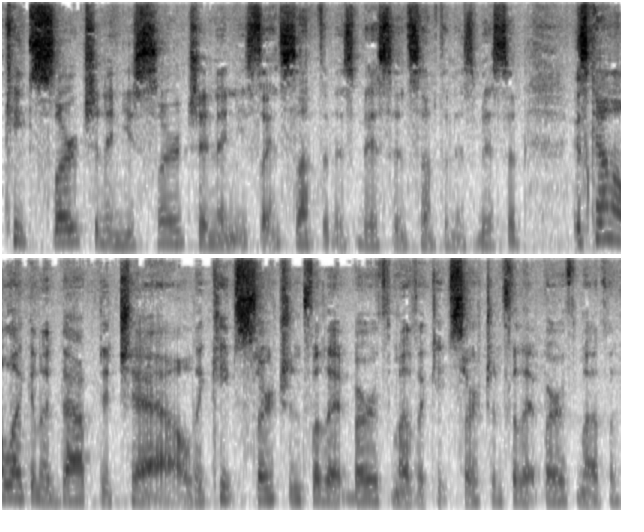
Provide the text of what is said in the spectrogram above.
keep searching and you searching and you saying something is missing, something is missing. It's kind of like an adopted child. They keep searching for that birth mother, keep searching for that birth mother.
